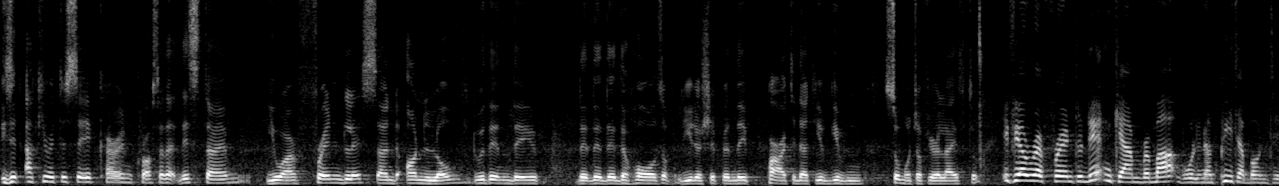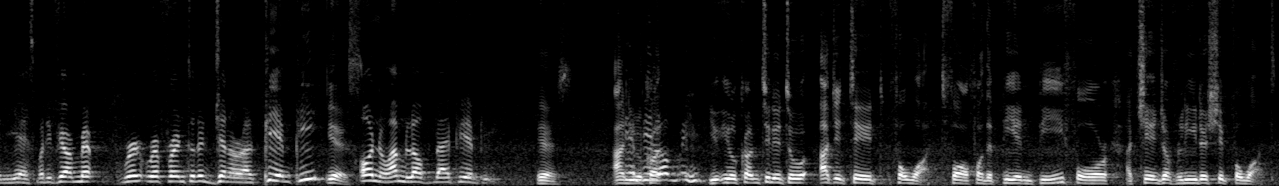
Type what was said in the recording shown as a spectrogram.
is it accurate to say, Karen Cross, that at this time you are friendless and unloved within the the, the, the, halls of leadership in the party that you've given so much of your life to? If you're referring to Dayton Campbell, Mark Golding, and Peter Bunting, yes. But if you're re- referring to the general PNP, Yes. Oh no, I'm loved by PNP. Yes. And PNP you'll, love me. you, you'll continue to agitate for what? For, for the PNP, for a change of leadership, for what?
